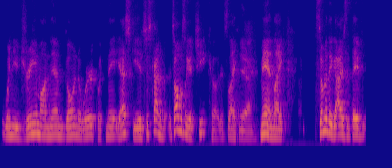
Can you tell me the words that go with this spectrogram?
when you dream on them going to work with Nate Yeskie, it's just kind of it's almost like a cheat code. It's like, yeah, man, like some of the guys that they've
